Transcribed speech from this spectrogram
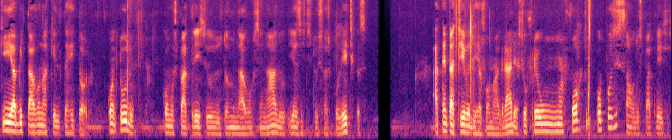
que habitavam naquele território. Contudo, como os patrícios dominavam o Senado e as instituições políticas, a tentativa de reforma agrária sofreu uma forte oposição dos patrícios,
